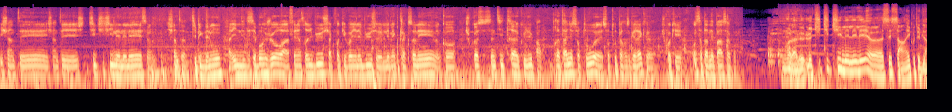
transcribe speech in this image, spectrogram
ils chantaient, ils chantaient chi chi chi lé lé lé, c'est un chant typique de nous. Ils nous disaient bonjour à la fenêtre du bus. Chaque fois qu'ils voyaient les bus, les mecs klaxonnaient. Donc euh, je crois qu'on s'est senti très accueillis par Bretagne surtout, et surtout Perros-Guirec. Je crois qu'on ne s'attendait pas à ça. Quoi. Voilà, le, le chi chi chi lé lé lé, euh, c'est ça, hein, écoutez bien.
